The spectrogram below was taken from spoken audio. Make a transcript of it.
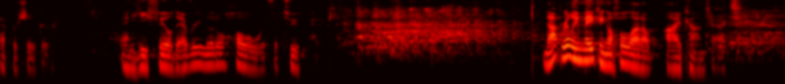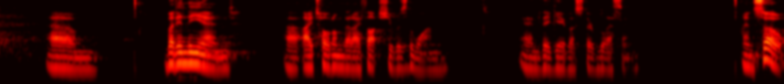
pepper shaker. And he filled every little hole with a toothpick. Not really making a whole lot of eye contact. Um, but in the end, uh, I told him that I thought she was the one and they gave us their blessing. And so,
